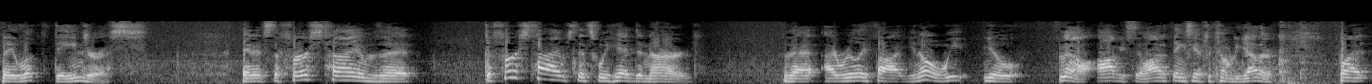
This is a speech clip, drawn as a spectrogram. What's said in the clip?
they looked dangerous. And it's the first time that, the first time since we had Denard that I really thought, you know, we, you know, now obviously a lot of things have to come together, but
